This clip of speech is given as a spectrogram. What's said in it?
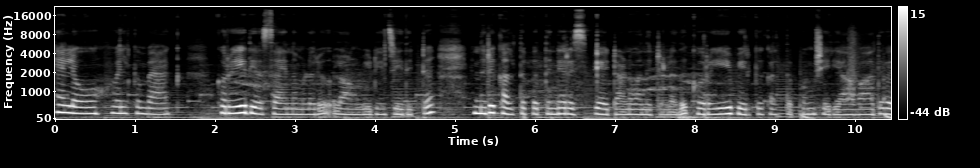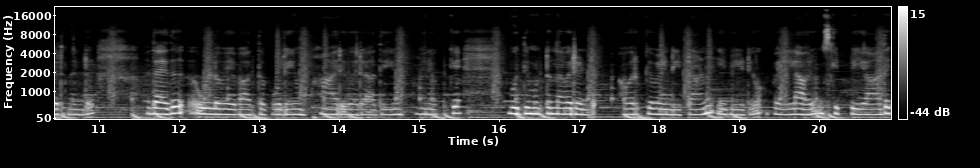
ഹലോ വെൽക്കം ബാക്ക് കുറേ ദിവസമായി നമ്മളൊരു ലോങ് വീഡിയോ ചെയ്തിട്ട് ഇന്നൊരു കൽത്തപ്പത്തിന്റെ റെസിപ്പി ആയിട്ടാണ് വന്നിട്ടുള്ളത്. കുറേ പേർക്ക് കൽത്തപ്പം ശരിയാവാതെ വരുന്നുണ്ട്. അതായത് ഉള്ളു വേവാത്ത പോലെയും ആര് വരാതെയും അങ്ങനെയൊക്കെ ബുദ്ധിമുട്ടുന്നവരുണ്ട്. അവർക്ക് വേണ്ടിയിട്ടാണ് ഈ വീഡിയോ. അപ്പോൾ എല്ലാവരും സ്കിപ്പ് ചെയ്യാതെ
